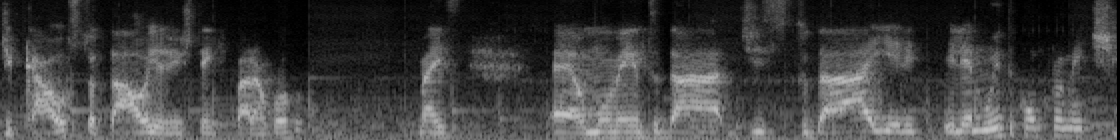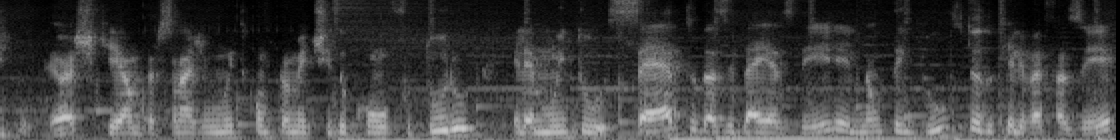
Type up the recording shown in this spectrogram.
de caos total e a gente tem que parar um pouco. Mas é, o momento da, de estudar e ele, ele é muito comprometido. Eu acho que é um personagem muito comprometido com o futuro, ele é muito certo das ideias dele, ele não tem dúvida do que ele vai fazer,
